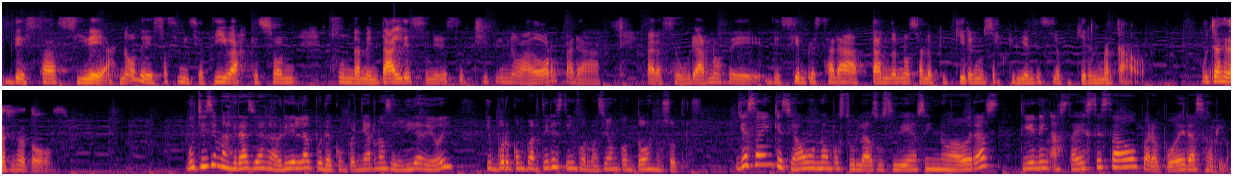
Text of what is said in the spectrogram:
de estas ideas, ¿no? de estas iniciativas que son fundamentales, tener ese chip innovador para, para asegurarnos de, de siempre estar adaptándonos a lo que quieren nuestros clientes y lo que quiere el mercado. Muchas gracias a todos. Muchísimas gracias Gabriela por acompañarnos el día de hoy y por compartir esta información con todos nosotros. Ya saben que si aún no han postulado sus ideas innovadoras, tienen hasta este estado para poder hacerlo.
